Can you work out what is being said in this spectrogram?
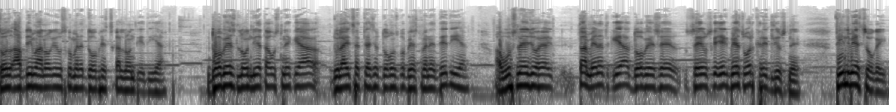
तो आप नहीं मानोगे, उसको मैंने दो भैंस का लोन दे दिया। दो भैंस लोन दिया था उसने क्या जुलाई सत्ताईस में दो उसको भैंस मैंने दे दिया। अब उसने जो है इतना मेहनत किया दो भैंस से, उसके एक भैंस और खरीद ली उसने तीन भैंस हो गई।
